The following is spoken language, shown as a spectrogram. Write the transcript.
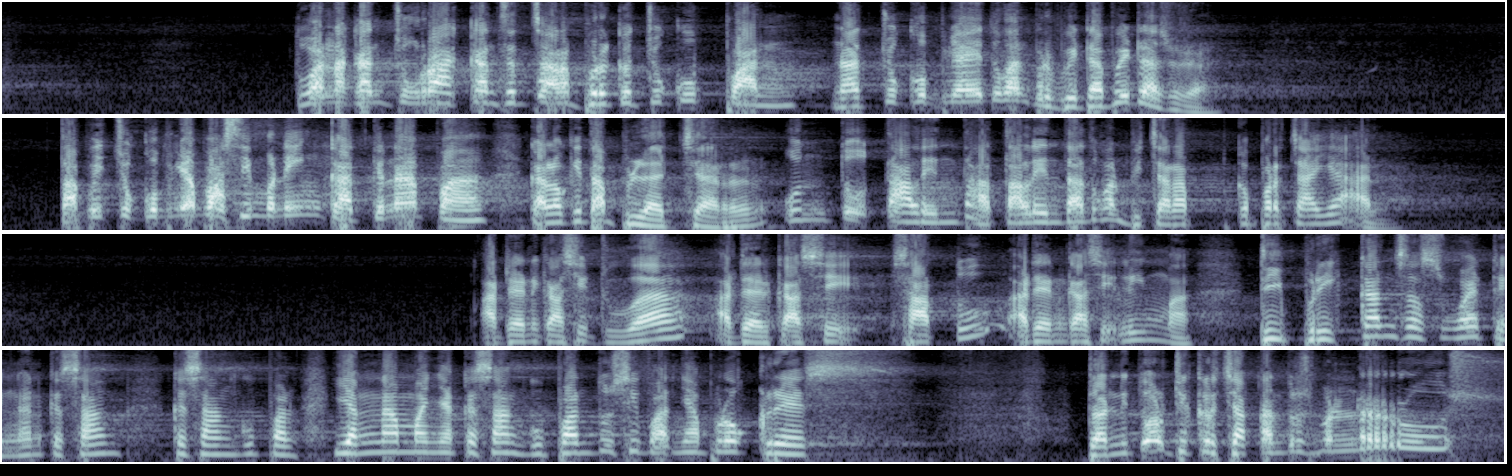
Tuhan akan curahkan secara berkecukupan. Nah cukupnya itu kan berbeda-beda sudah. Tapi cukupnya pasti meningkat. Kenapa? Kalau kita belajar untuk talenta, talenta itu kan bicara kepercayaan. Ada yang dikasih dua, ada yang dikasih satu, ada yang dikasih lima. Diberikan sesuai dengan kesang, kesanggupan. Yang namanya kesanggupan itu sifatnya progres. Dan itu harus dikerjakan terus menerus.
